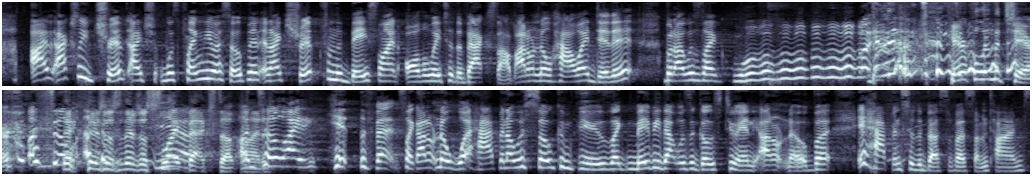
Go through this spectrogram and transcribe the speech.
I've actually tripped. I tr- was playing the US Open and I tripped from the baseline all the way to the backstop. I don't know how I did it, but I was like, whoa. Careful in the chair. until, there's, a, there's a slight yeah, backstop. Until I hit the fence. Like, I don't know what happened. I was so confused. Like, maybe that was a ghost to Andy. I don't know. But it happens to the best of us sometimes.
